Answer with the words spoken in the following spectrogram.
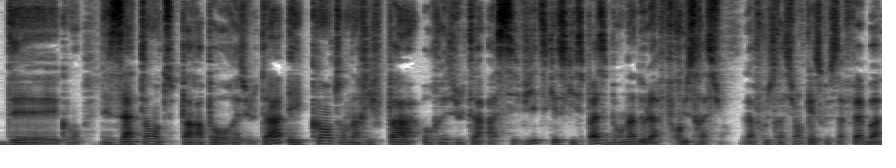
des, comment, des attentes par rapport au résultat et quand on n'arrive pas au résultat assez vite, qu'est-ce qui se passe? Ben, On a de la frustration. La frustration, qu'est-ce que ça fait? Bah,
